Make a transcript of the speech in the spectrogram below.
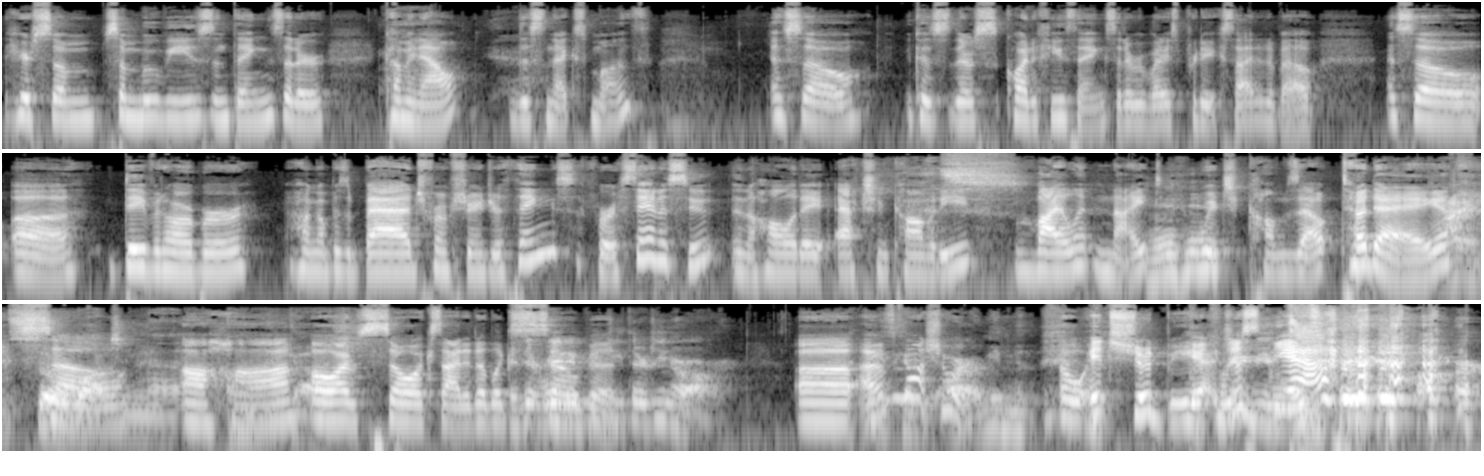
here's some some movies and things that are coming out this next month, and so because there's quite a few things that everybody's pretty excited about, and so uh, David Harbour hung up as a badge from Stranger Things for a Santa suit in a holiday action comedy, Violent Night, which comes out today. Mm-hmm. I am so watching that. Uh Oh huh. my Oh. I'm so excited. It looks Is it so rated good. PG-13 or R? Uh, I'm think it's gotta not sure. I mean, Oh, it should be. just yeah.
